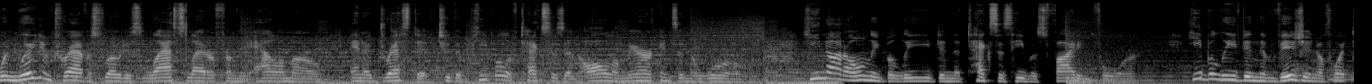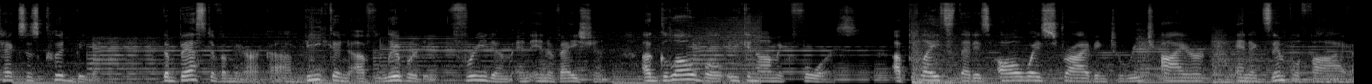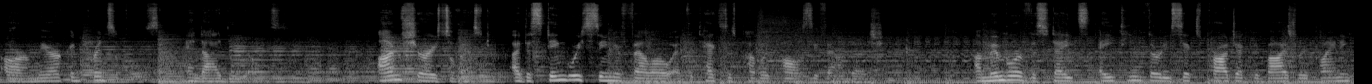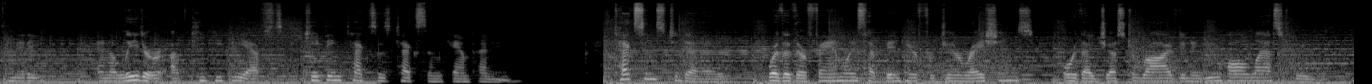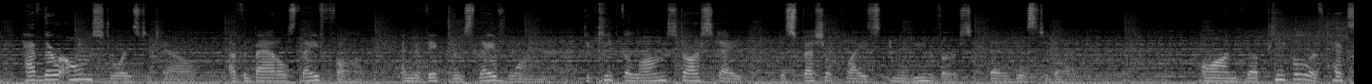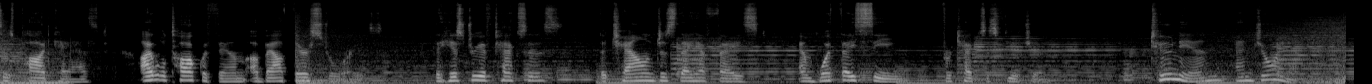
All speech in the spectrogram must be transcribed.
When William Travis wrote his last letter from the Alamo and addressed it to the people of Texas and all Americans in the world, he not only believed in the Texas he was fighting for, he believed in the vision of what Texas could be the best of America, a beacon of liberty, freedom, and innovation, a global economic force, a place that is always striving to reach higher and exemplify our American principles and ideals. I'm Sherry Sylvester, a distinguished senior fellow at the Texas Public Policy Foundation, a member of the state's 1836 Project Advisory Planning Committee and a leader of TPPF's Keeping Texas Texan campaign. Texans today, whether their families have been here for generations or they just arrived in a U-Haul last week, have their own stories to tell of the battles they've fought and the victories they've won to keep the Lone Star State the special place in the universe that it is today. On the People of Texas podcast, I will talk with them about their stories, the history of Texas, the challenges they have faced, and what they see for Texas' future. Tune in and join us.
